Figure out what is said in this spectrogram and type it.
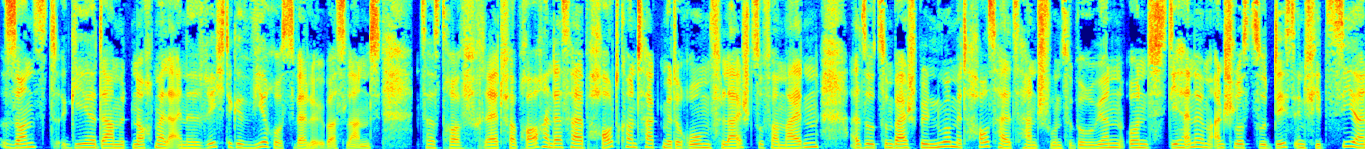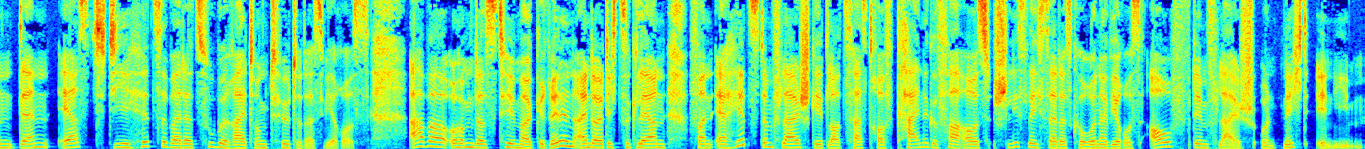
sonst gehe damit nochmal eine richtige Viruswelle übers Land. Zastrow rät Verbrauchern deshalb, Hautkontakt Kontakt mit rohem Fleisch zu vermeiden, also zum Beispiel nur mit Haushaltshandschuhen zu berühren und die Hände im Anschluss zu desinfizieren, denn erst die Hitze bei der Zubereitung töte das Virus. Aber um das Thema Grillen eindeutig zu klären, von erhitztem Fleisch geht laut Zastrow keine Gefahr aus, schließlich sei das Coronavirus auf dem Fleisch und nicht in ihm.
